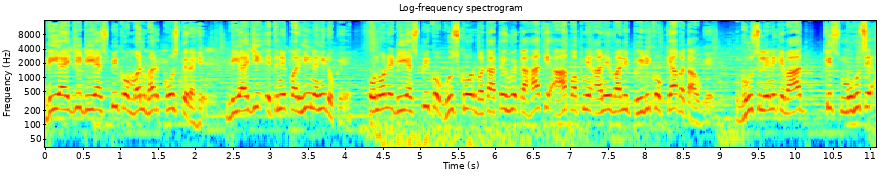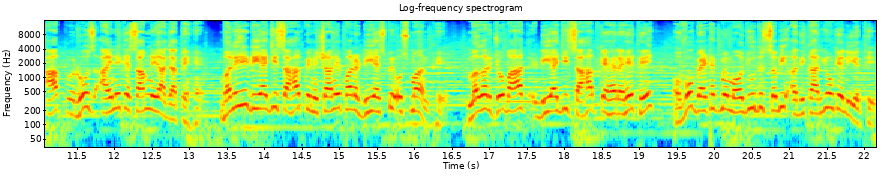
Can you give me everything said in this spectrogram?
डीआईजी डीएसपी को मन भर कोसते रहे। डीआईजी इतने पर ही नहीं रुके। उन्होंने डीएसपी को घूसखोर बताते हुए कहा कि आप अपने आने वाली पीढ़ी को क्या बताओगे? घूस लेने के बाद किस मुँह से आप रोज आईने के सामने आ जाते हैं? भले ही डीआईजी साहब के निशाने पर डीएसपी उस्मान थे, मगर जो बात डीआईजी साहब कह रहे थे, वो बैठक में मौजूद सभी अधिकारियों के लिए थी।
